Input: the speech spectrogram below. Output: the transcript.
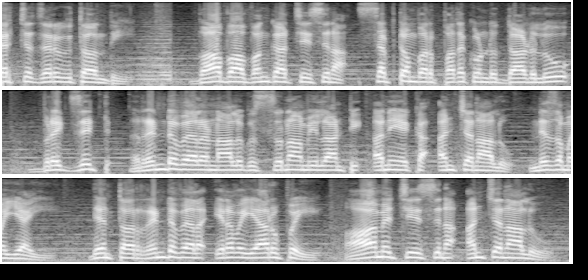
చర్చ జరుగుతోంది. బాబా వంగా చేసిన సెప్టెంబర్ పదకొండు దాడులు బ్రెగ్జిట్ రెండు వేల నాలుగు సునామీ లాంటి అనేక అంచనాలు నిజమయ్యాయి. దీంతో రెండు వేల ఇరవై ఆరుపై ఆమె చేసిన అంచనాలు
